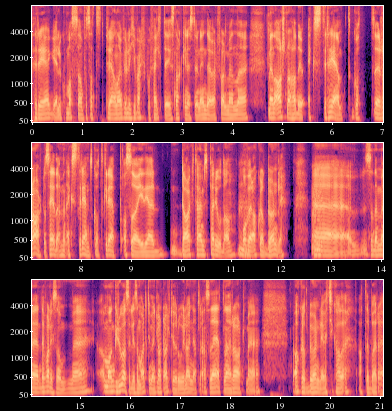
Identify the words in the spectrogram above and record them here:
prege, eller hvor masse han får satt sitt preg. Han har vel ikke vært på feltet i snakkende stund ennå, i hvert fall, men, eh, men Arsenal hadde jo ekstremt godt Rart å si det, men ekstremt godt grep også i de her dark times-periodene over akkurat Burnley. Eh, så det, med, det var liksom eh, Man grua seg liksom alltid, men klarte alltid å ro i land et eller annet. Så det er et eller annet rart med, med akkurat Burnley. Jeg vet ikke hva det er. At det bare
